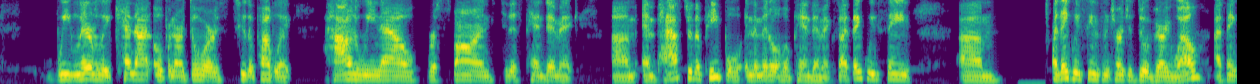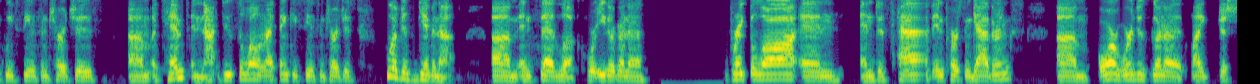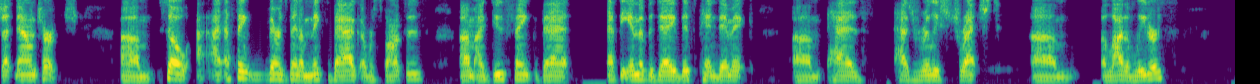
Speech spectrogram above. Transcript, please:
We literally cannot open our doors to the public. How do we now respond to this pandemic um, and pastor the people in the middle of a pandemic? So I think we've seen, um, I think we've seen some churches do it very well. I think we've seen some churches um, attempt and not do so well, and I think we've seen some churches who have just given up um, and said, "Look, we're either going to break the law and and just have in-person gatherings um, or we're just gonna like just shut down church. Um, so I, I, think there's been a mixed bag of responses. Um, I do think that at the end of the day, this pandemic um, has has really stretched um, a lot of leaders,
